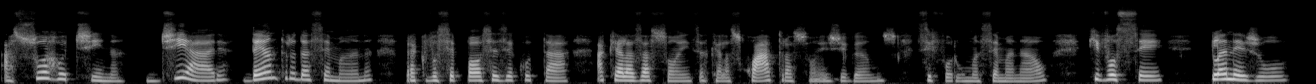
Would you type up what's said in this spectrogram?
a sua rotina diária dentro da semana para que você possa executar aquelas ações, aquelas quatro ações, digamos, se for uma semanal, que você planejou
